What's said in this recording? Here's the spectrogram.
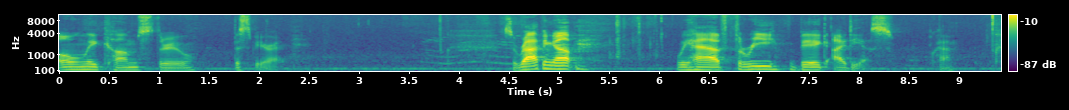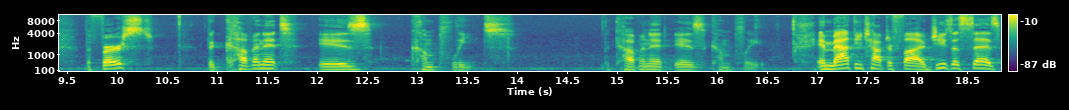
only comes through the Spirit. So, wrapping up, we have three big ideas. Okay. The first, the covenant is complete. The covenant is complete. In Matthew chapter 5, Jesus says,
